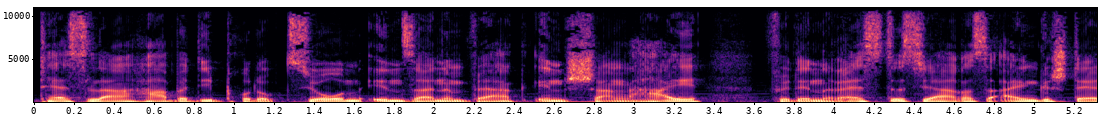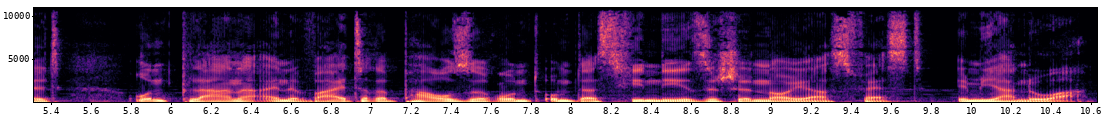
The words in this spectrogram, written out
Tesla habe die Produktion in seinem Werk in Shanghai für den Rest des Jahres eingestellt und plane eine weitere Pause rund um das chinesische Neujahrsfest im Januar.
